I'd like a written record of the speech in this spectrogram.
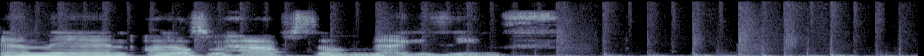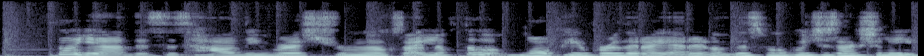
And then I also have some magazines so yeah, this is how the restroom looks. I love the wallpaper that I added on this one, which is actually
